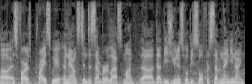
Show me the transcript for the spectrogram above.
Uh, as far as price, we announced in December last month uh, that these units will be sold for $7.99.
